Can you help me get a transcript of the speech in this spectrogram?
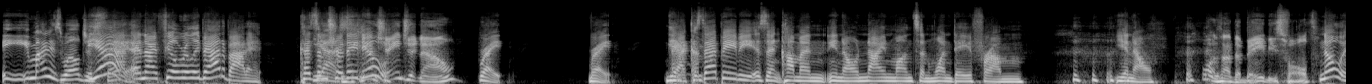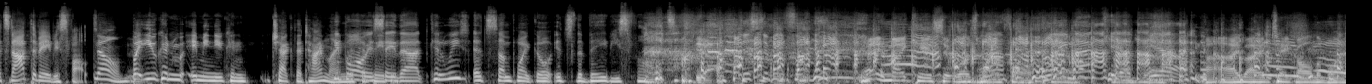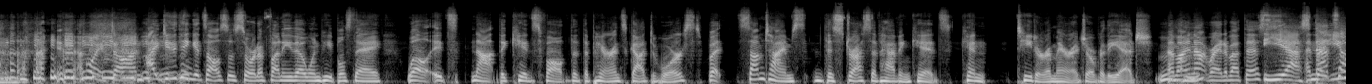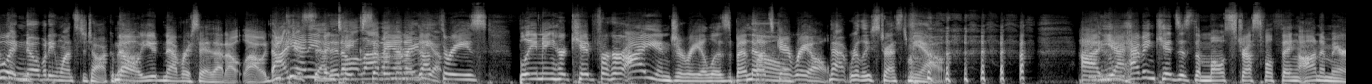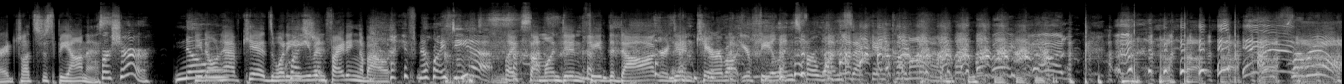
You might as well just yeah, say it. and I feel really bad about it because I'm Yes. sure they You do. can't change it now. right. Right. Yeah, because that baby isn't coming, you know, nine months and one day from, you know. Well, it's not the baby's fault. No, it's not the baby's fault. No, but you can. I mean, you can check the timeline. People with the always say baby. that. Can we at some point go, it's the baby's fault? Yeah. Just to be funny. In my case, it was my fault. Blame that kid. Yeah. I, I take all the blame. Good point, Don. I do think it's also sort of funny though when people say, "Well, it's not the kid's fault that the parents got divorced," but sometimes the stress of having kids can teeter a marriage over the edge. Am I mm-hmm. not right about this? Yes, and but that's you something would- nobody wants to talk about. No, you'd never say that out loud. You I can't even take loud on the Savannah radio. Guthrie's blaming her kid for her eye injury, Elizabeth. no, Let's get real. That really stressed me out. Uh, yeah, having kids is the most stressful thing on a marriage. Let's just be honest. For sure. No. If you don't have kids, what are you even fighting about? I have no idea. like someone didn't feed the dog or didn't care about your feelings for one second? Come on. I'm for real.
